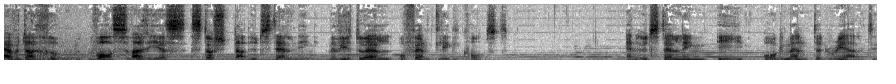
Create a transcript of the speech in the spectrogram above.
Vävda rum var Sveriges största utställning med virtuell offentlig konst. En utställning i augmented reality.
